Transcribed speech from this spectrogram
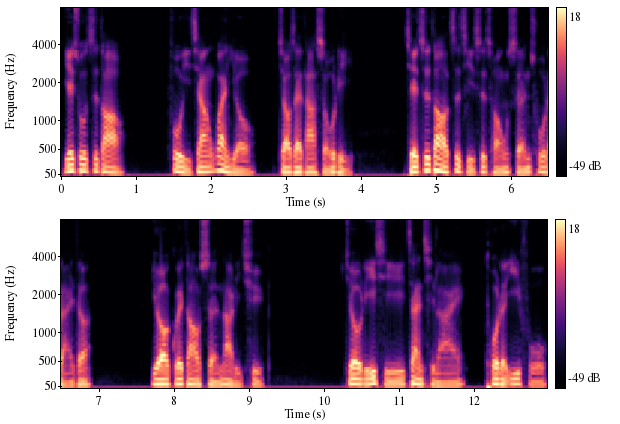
耶稣知道父已将万有交在他手里，且知道自己是从神出来的，又要归到神那里去，就离席站起来，脱了衣服，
